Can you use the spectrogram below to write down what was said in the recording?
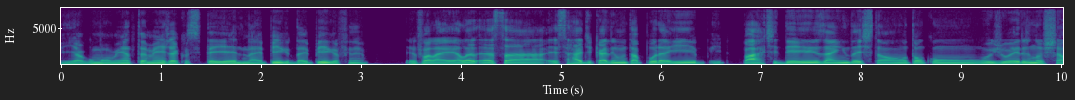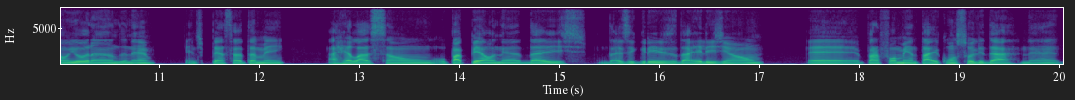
em algum momento também, já que eu citei ele na epígrafe, da epígrafe, né? Eu falar, ela, essa, esse radicalismo está por aí e parte deles ainda estão, estão com os joelhos no chão e orando, né? A gente pensar também a relação, o papel né, das, das igrejas, da religião é, para fomentar e consolidar, né?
